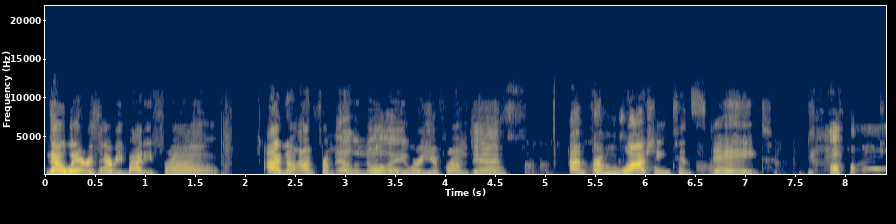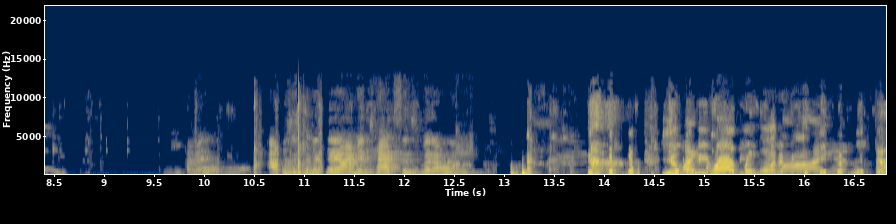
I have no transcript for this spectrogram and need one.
Now, where is everybody from? I know I'm from Illinois. Where are you from, Jess? I'm from Washington State. I'm in. I was just gonna say I'm in Texas, but I'm not. You can Like be wherever you want to be.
